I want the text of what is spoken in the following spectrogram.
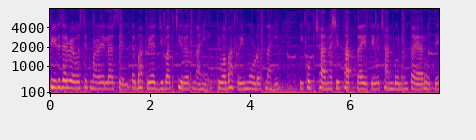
पीठ जर व्यवस्थित मळलेलं असेल तर भाकरी अजिबात चिरत नाही किंवा भाकरी मोडत नाही. ही खूप छान अशी थापता येते व छान बनून तयार होते.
